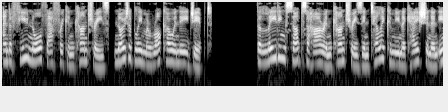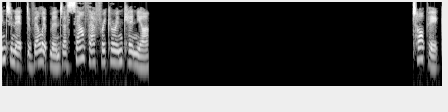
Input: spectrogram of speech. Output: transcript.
and a few North African countries, notably Morocco and Egypt. The leading sub-Saharan countries in telecommunication and Internet development are South Africa and Kenya. Topic:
